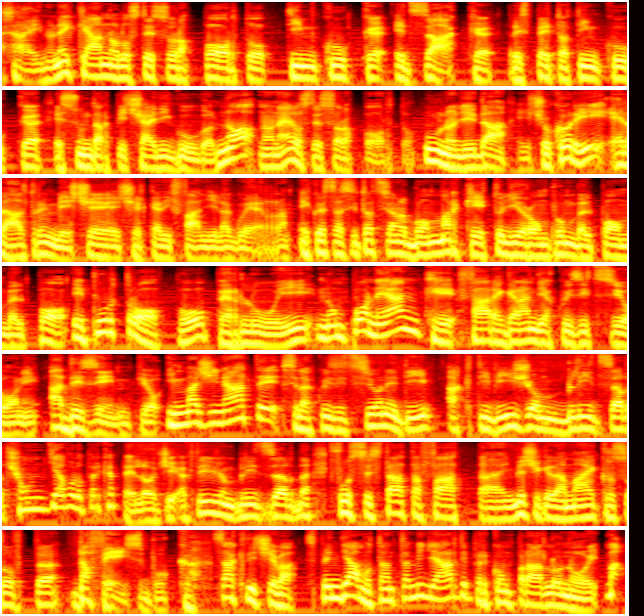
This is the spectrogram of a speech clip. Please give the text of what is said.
sai, non è che hanno lo stesso rapporto Tim Cook e Zack rispetto a Tim Cook e Sundar Pichai di Google. No, non è lo stesso rapporto. Uno gli dà i ciocorì e l'altro invece cerca di fargli la guerra. E questa situazione al buon Marchetto gli rompe un bel po' un bel po'. E purtroppo per lui non può neanche fare grandi acquisizioni. Ad esempio, immaginate se l'acquisizione di Activision Blizzard, c'è un diavolo per capello oggi, Activision Blizzard fosse stata fatta invece che da Microsoft da Facebook. Zack diceva spendiamo 80 miliardi per comprarlo noi, ma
